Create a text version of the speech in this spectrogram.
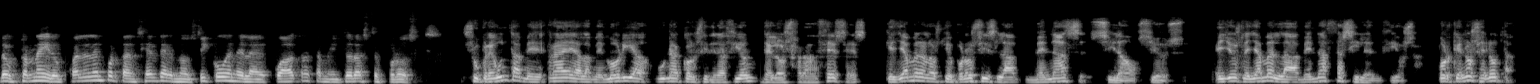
Doctor Neiro, ¿cuál es la importancia del diagnóstico en el adecuado tratamiento de la osteoporosis? Su pregunta me trae a la memoria una consideración de los franceses que llaman a la osteoporosis la menace silencieuse. Ellos le llaman la amenaza silenciosa, porque no se nota,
